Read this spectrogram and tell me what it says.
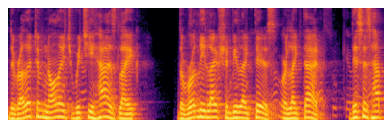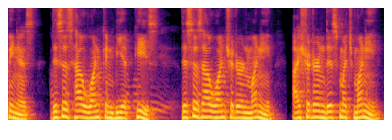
The relative knowledge which he has, like, the worldly life should be like this or like that. This is happiness. This is how one can be at peace. This is how one should earn money. I should earn this much money.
